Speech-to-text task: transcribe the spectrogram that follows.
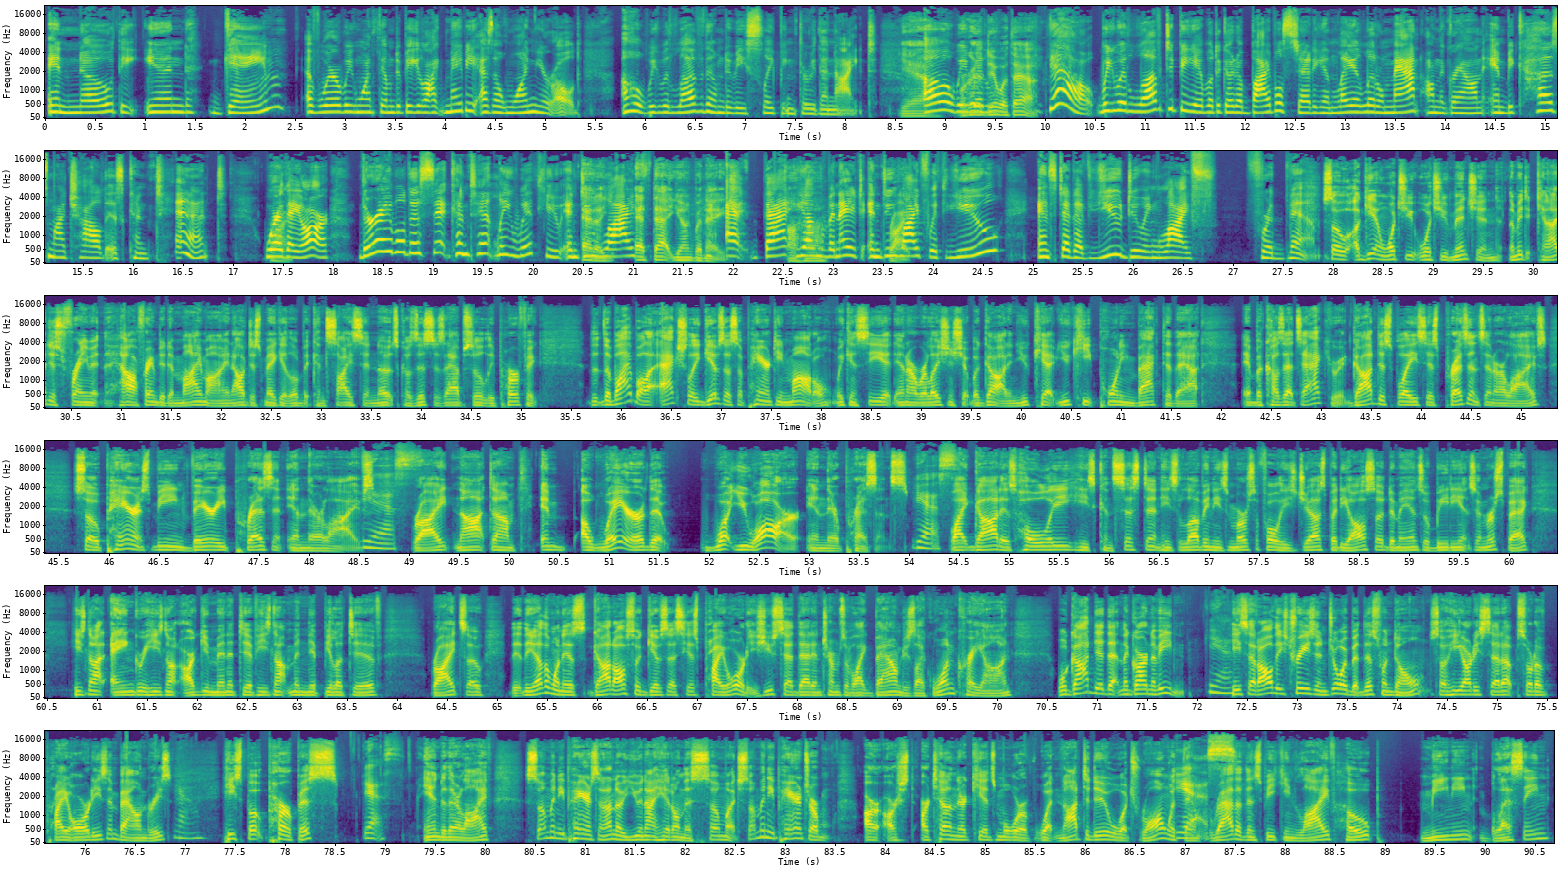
and know the end game of where we want them to be, like maybe as a one year old. Oh, we would love them to be sleeping through the night. Yeah. Oh, we We're going would- to deal with that. Yeah, we would love to be able to go to Bible study and lay a little mat on the ground. And because my child is content where Right. they are, they're able to sit contently with you and do At, a- life at that young of an age. at that uh-huh. young of an age and do Right. life with you instead of you doing life for them. So again, what you what you mentioned, let me can I just frame it how I framed it in my mind? I'll just make it a little bit concise in notes because this is absolutely perfect. The, the Bible actually gives us a parenting model. We can see it in our relationship with God, and you kept you keep pointing back to that, and because that's accurate. God displays His presence in our lives. So parents being very present in their lives, Yes. right, not um, and aware that what you are in their presence. Yes. Like God is holy, He's consistent, He's loving, He's merciful, He's just, but He also demands obedience and respect. He's not angry, He's not argumentative, He's not manipulative, right? So the, the other one is God also gives us His priorities. You said that in terms of like boundaries, like one crayon. Well, God did that in the Garden of Eden. Yes. He said all these trees enjoy, but this one don't. So He already set up sort of priorities and boundaries. Yeah. He spoke purpose. yes. into their life. So many parents, and I know you and I hit on this so much. So many parents are are are, are telling their kids more of what not to do, what's wrong with Yes. them, rather than speaking life, hope, meaning, blessing.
